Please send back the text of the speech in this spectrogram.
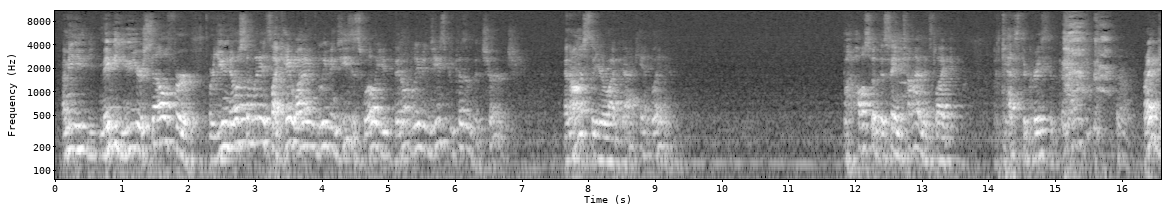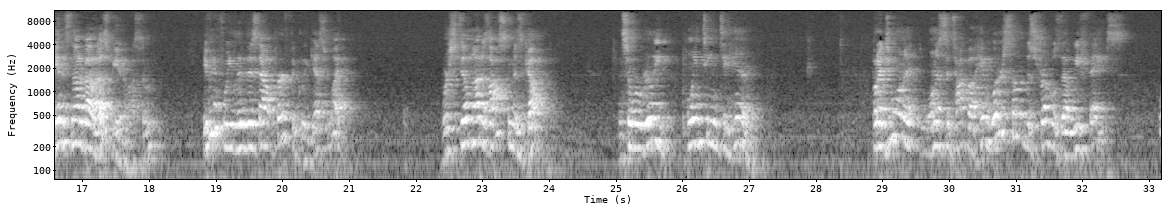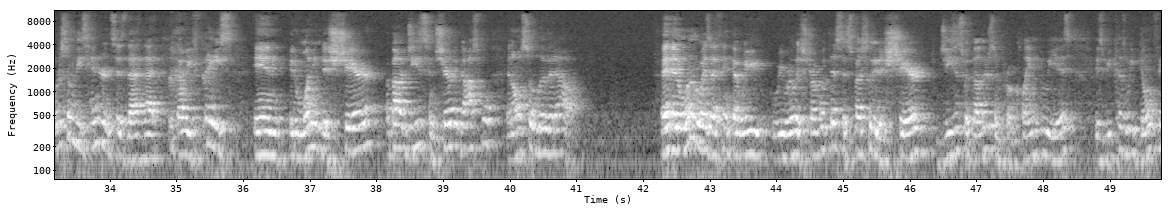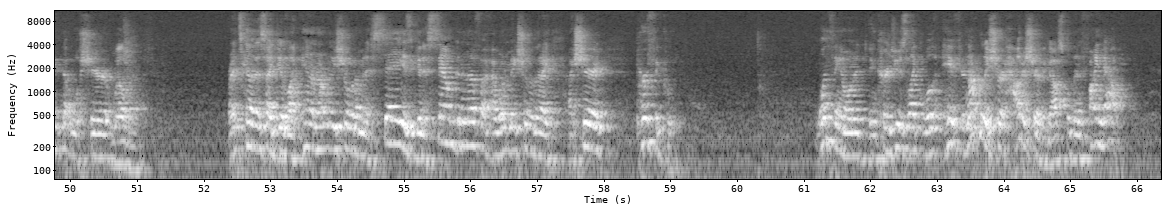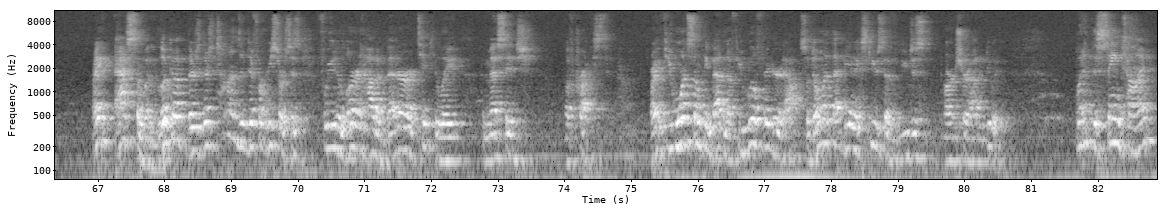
I mean, maybe you yourself or, or you know somebody, it's like, hey, why don't you believe in Jesus? Well, you, they don't believe in Jesus because of the church. And honestly, you're like, yeah, I can't blame you. But also at the same time, it's like, that's the grace of God. Right? Again, it's not about us being awesome. Even if we live this out perfectly, guess what? We're still not as awesome as God. And so we're really pointing to Him. But I do want to want us to talk about, hey, what are some of the struggles that we face? What are some of these hindrances that, that, that we face in, in wanting to share about Jesus and share the gospel and also live it out? And, and one of the ways I think that we, we really struggle with this, especially to share Jesus with others and proclaim who he is, is because we don't think that we'll share it well enough. Right? It's kind of this idea of like, man, I'm not really sure what I'm going to say. Is it going to sound good enough? I, I want to make sure that I, I share it perfectly. One thing I want to encourage you is like, well, hey, if you're not really sure how to share the gospel, then find out. Right? Ask somebody. Look up. There's, there's tons of different resources for you to learn how to better articulate the message of Christ. Right? If you want something bad enough, you will figure it out. So don't let that be an excuse of you just aren't sure how to do it. But at the same time,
